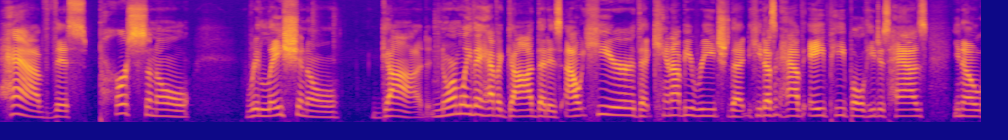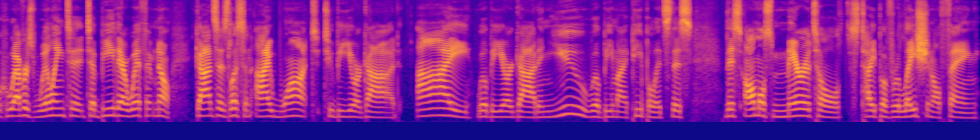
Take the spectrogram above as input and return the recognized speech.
have this personal, relational God. Normally, they have a God that is out here that cannot be reached, that he doesn't have a people. He just has, you know, whoever's willing to, to be there with him. No, God says, listen, I want to be your God. I will be your God, and you will be my people. It's this this almost marital type of relational thing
